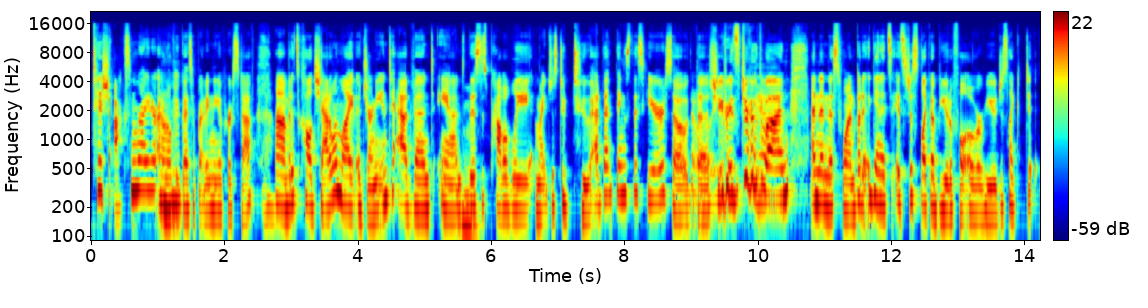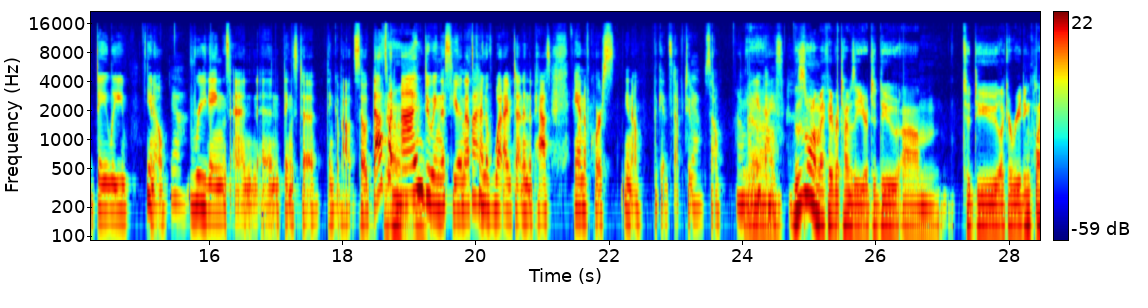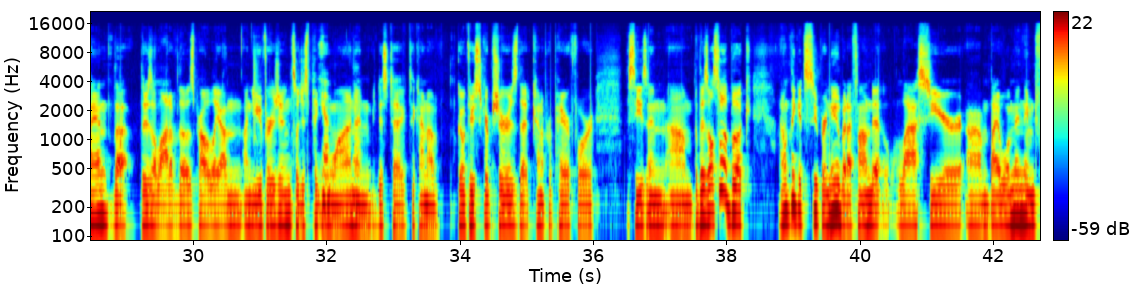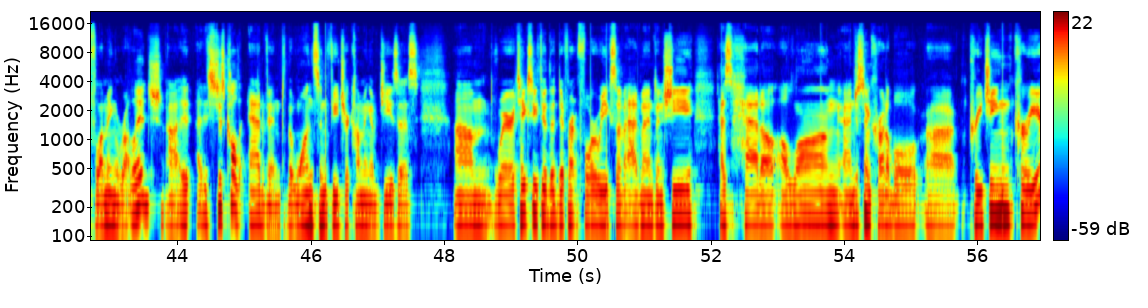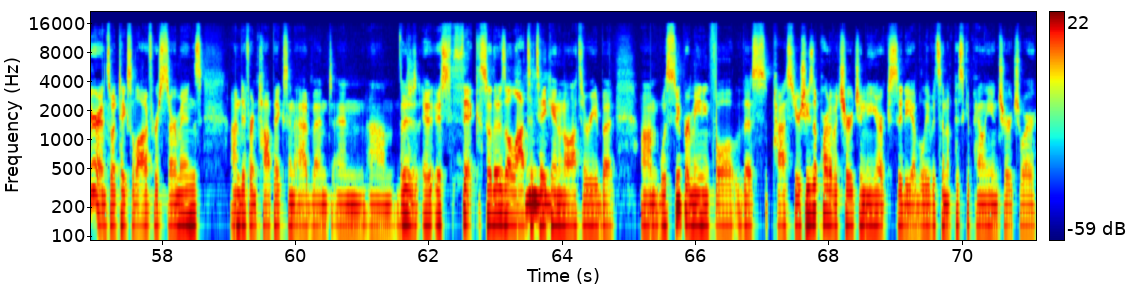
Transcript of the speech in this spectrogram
Tsh Oxenreider. I don't know if you guys have read any of her stuff, um, but it's called Shadow and Light: A Journey into Advent. And this is probably I might just do two Advent things this year. So the She Reads Truth Yeah. one, and then this one. But again, it's it's just like a beautiful overview, just like d- daily. You know, Yeah. readings and and things to think about. So that's what I'm doing this year, and that's fun. kind of what I've done in the past, and of course, you know, the kid stuff too. Yeah. So I don't know about you guys. This is one of my favorite times of year to do um to do like a reading plan. The, there's a lot of those probably on on YouVersion. So just picking Yep. one and just to to kind of go through scriptures that kind of prepare for the season. Um, but there's also a book. I don't think it's super new, but I found it last year um, by a woman named Fleming Rutledge. Uh, it, it's just called Advent: The Once and Future Coming of Jesus um, where it takes you through the different four weeks of Advent. And she has had a, a long and just incredible uh, preaching career. And so it takes a lot of her sermons on different topics in Advent. And um, there's just, it- it's thick. So there's a lot to take in and a lot to read, but um, was super meaningful this past year. She's a part of a church in New York City. I believe it's an Episcopalian church where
